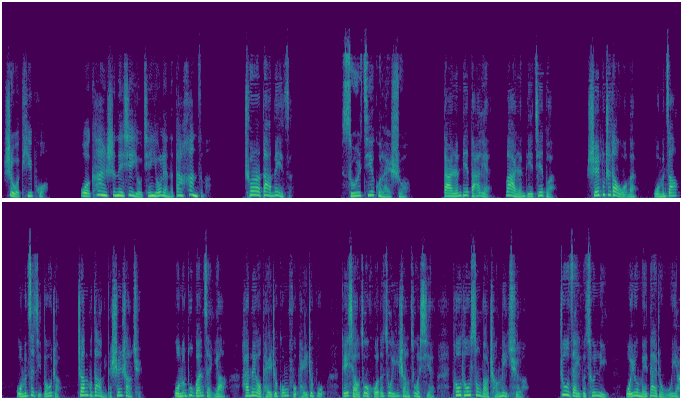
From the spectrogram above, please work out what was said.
是我踢破，我看是那些有钱有脸的大汉子们。春儿大妹子。”俗儿接过来说：“打人别打脸，骂人别揭短。谁不知道我们？我们脏，我们自己兜着，沾不到你的身上去。我们不管怎样，还没有陪着功夫陪着布，给小做活的做衣裳做鞋，偷偷送到城里去了。住在一个村里，我又没带着五眼，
